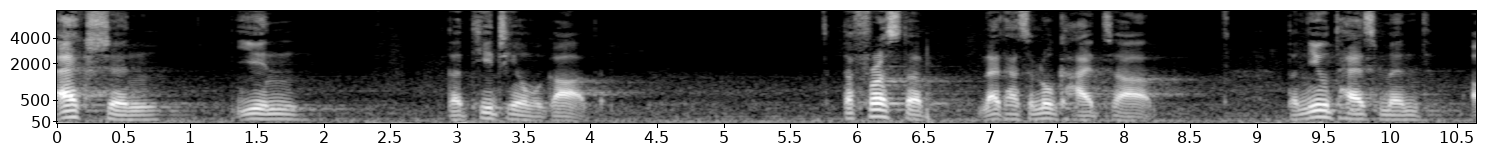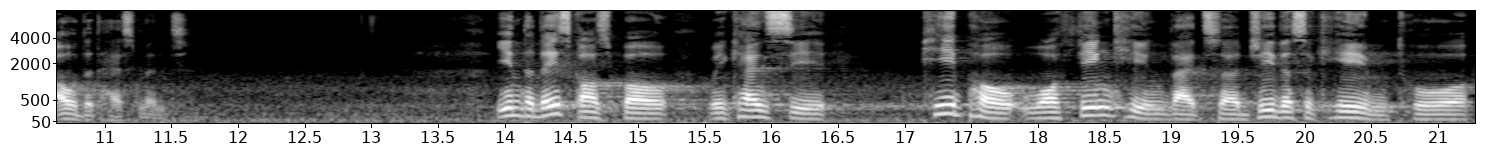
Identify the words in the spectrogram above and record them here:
action in the teaching of God. The first, uh, let us look at uh, the New Testament, Old Testament. In today's gospel, we can see people were thinking that uh, Jesus came to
